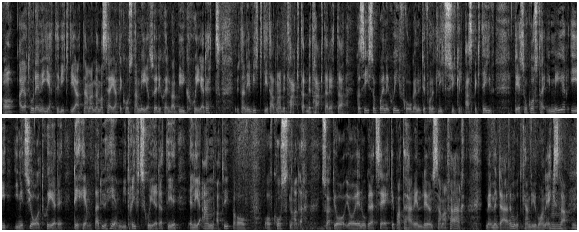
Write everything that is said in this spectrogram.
ja. jag tror den är jätteviktig, att när man, när man säger att det kostar mer så är det själva byggskedet. Utan det är viktigt att man betraktar, betraktar detta, precis som på energifrågan, utifrån ett livscykelperspektiv. Det som kostar mer i initialt skede, det hämtar du hem i driftsskedet eller i andra typer av, av kostnader. Så att jag, jag är nog rätt säker på att det här är en lönsam affär. Men, men däremot kan det ju vara en extra mm,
